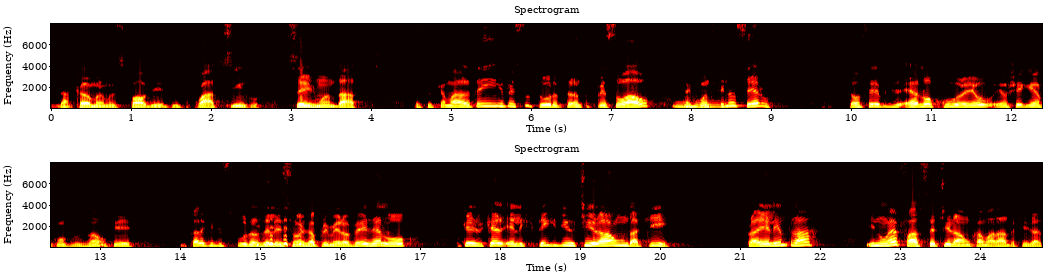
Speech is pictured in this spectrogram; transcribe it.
da Câmara Municipal de, de quatro, cinco, seis mandatos, esses camaradas têm infraestrutura, tanto pessoal né, uhum. quanto financeiro. Então você, é loucura. Eu, eu cheguei à conclusão que o cara que disputa as eleições a primeira vez é louco. Porque ele, quer, ele tem que tirar um daqui para ele entrar. E não é fácil você tirar um camarada que já,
